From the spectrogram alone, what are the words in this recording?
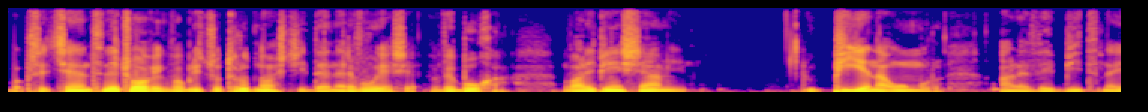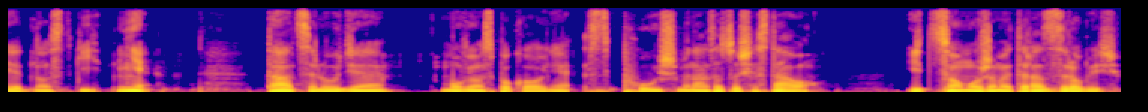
Bo przeciętny człowiek w obliczu trudności denerwuje się, wybucha, wali pięściami, pije na umór, ale wybitne jednostki nie. Tacy ludzie mówią spokojnie: spójrzmy na to, co się stało. I co możemy teraz zrobić?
